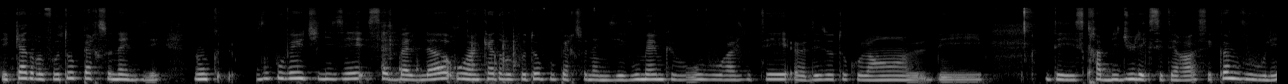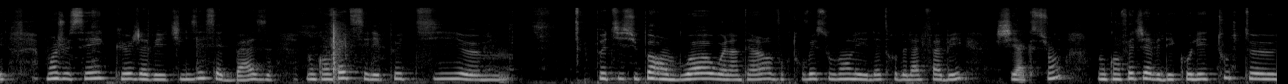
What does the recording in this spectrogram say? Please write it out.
des cadres photos personnalisés. Donc vous pouvez utiliser cette base là ou un cadre photo que vous personnalisez vous-même, que vous, rajoutez euh, des autocollants, euh, des des scrap bidules, etc. C'est comme vous voulez. Moi, je sais que j'avais utilisé cette base. Donc, en fait, c'est les petits, petit support en bois où à l'intérieur vous retrouvez souvent les lettres de l'alphabet chez Action. Donc en fait j'avais décollé toutes, euh,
